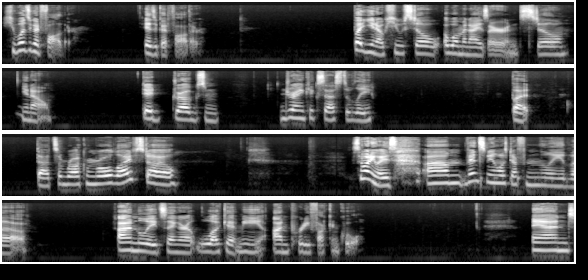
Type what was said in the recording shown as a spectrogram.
he was a good father. Is a good father. But, you know, he was still a womanizer and still, you know, did drugs and drank excessively. But that's a rock and roll lifestyle. So, anyways, um, Vince Neil is definitely the I'm the lead singer. Look at me. I'm pretty fucking cool. And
